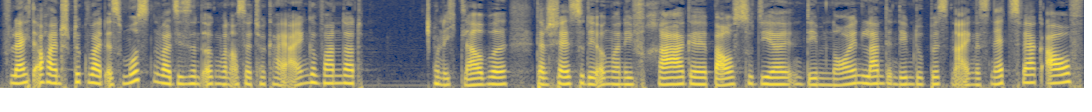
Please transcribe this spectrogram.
vielleicht auch ein Stück weit es mussten, weil sie sind irgendwann aus der Türkei eingewandert. Und ich glaube, dann stellst du dir irgendwann die Frage, baust du dir in dem neuen Land, in dem du bist, ein eigenes Netzwerk auf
